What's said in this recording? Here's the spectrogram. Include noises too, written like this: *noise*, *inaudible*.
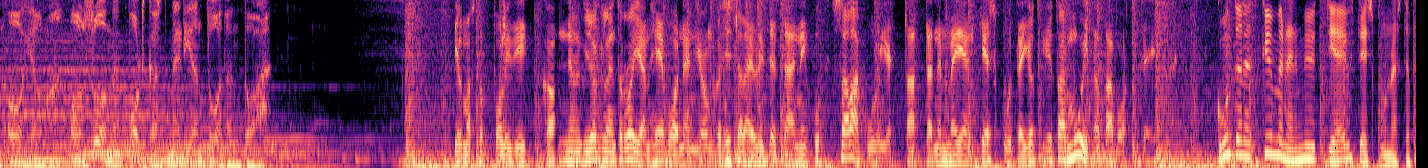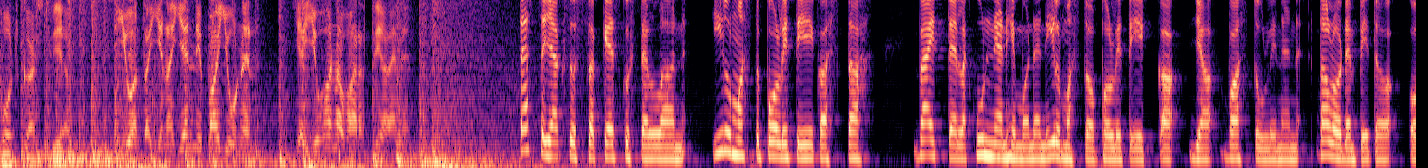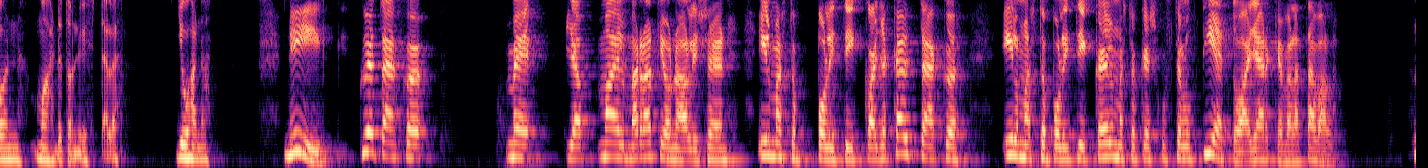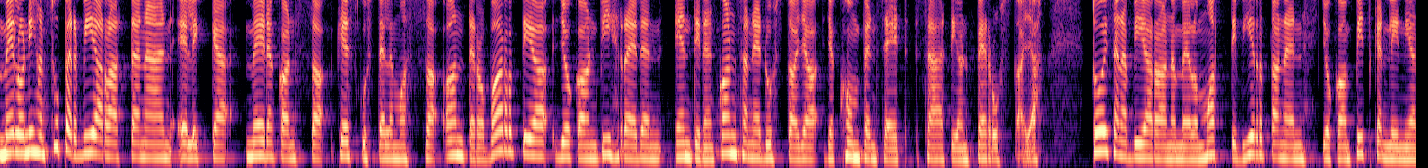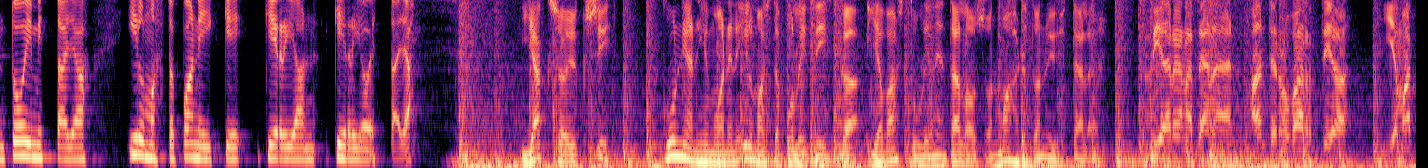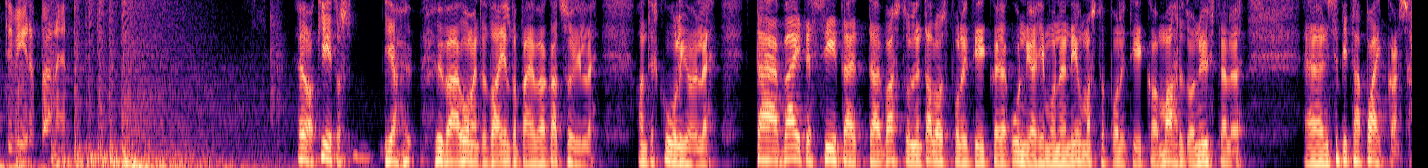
Tämäkin ohjelma on Suomen podcast-median tuotantoa. Ilmastopolitiikka ne on jonkinlainen Trojan hevonen, jonka sisällä yritetään niin kuin salakuljettaa tänne meidän keskuuteen jotain muita tavoitteita. Kuuntelet kymmenen myyttiä yhteiskunnasta podcastia. Juontajina Jenni Pajunen ja Juhana Vartiainen. Tässä jaksossa keskustellaan ilmastopolitiikasta, väitteellä kunnianhimoinen ilmastopolitiikka ja vastuullinen taloudenpito on mahdoton yhtälö. Juhana. Niin, kyetäänkö me ja maailma rationaaliseen ilmastopolitiikkaan ja käyttääkö ilmastopolitiikka ja ilmastokeskustelu tietoa järkevällä tavalla? Meillä on ihan supervieraat tänään, eli meidän kanssa keskustelemassa Antero Vartija, joka on vihreiden entinen kansanedustaja ja Compensate-säätiön perustaja. Toisena vieraana meillä on Matti Virtanen, joka on pitkän linjan toimittaja, ilmastopaniikki-kirjan kirjoittaja. Jakso yksi. Kunnianhimoinen ilmastopolitiikka ja vastuullinen talous on mahdoton yhtälö. Vieraana tänään Antero Vartija ja Matti Virtanen. Joo, kiitos ja hyvää huomenta tai iltapäivää katsojille, anteeksi kuulijoille. Tämä väite siitä, että vastuullinen talouspolitiikka ja kunnianhimoinen ilmastopolitiikka on mahdoton yhtälö, niin se pitää paikkansa.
